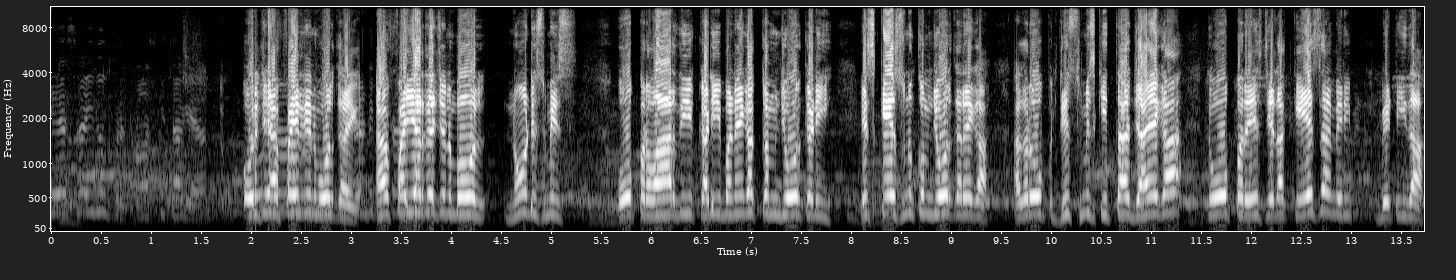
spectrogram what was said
ਔਰ ਜੇ ਐਫ ਆਈ ਆਰ ਦੀ ਅਨਮੋਲ ਕਰੇਗਾ ਐਫ ਆਈ ਆਰ ਦੇ ਚ ਨੋ ਡਿਸਮਿਸ ਉਹ ਪਰਿਵਾਰ ਦੀ ਕੜੀ ਬਣੇਗਾ, ਕਮਜ਼ੋਰ ਕੜੀ। ਇਸ ਕੇਸ ਨੂੰ ਕਮਜ਼ੋਰ ਕਰੇਗਾ। ਅਗਰ ਉਹ ਡਿਸਮਿਸ ਕੀਤਾ ਜਾਏਗਾ, ਤੇ ਉਹ ਪਰੇਸ਼ ਜਿਹੜਾ ਕੇਸ ਹੈ ਮੇਰੀ ਬੇਟੀ ਦਾ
